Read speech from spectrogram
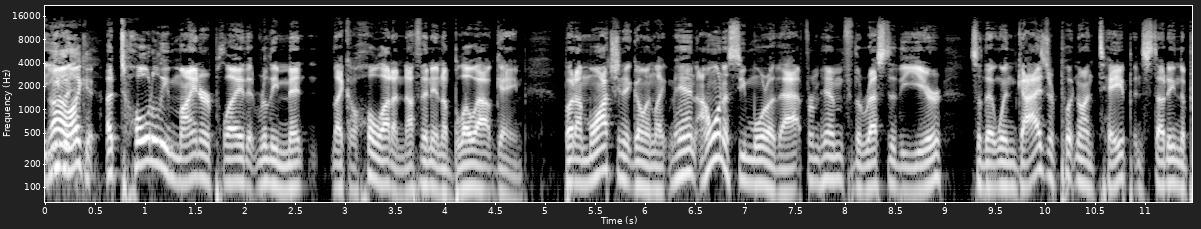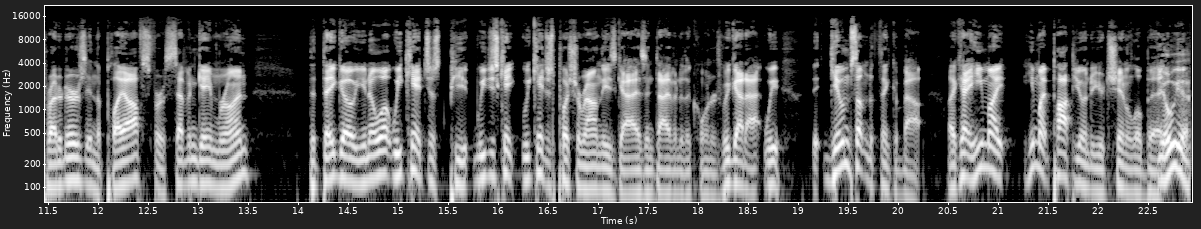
No, I like it. A totally minor play that really meant like a whole lot of nothing in a blowout game. But I'm watching it going like, man, I want to see more of that from him for the rest of the year, so that when guys are putting on tape and studying the Predators in the playoffs for a seven game run, that they go, you know what, we can't just we just can't we can't just push around these guys and dive into the corners. We got to we give them something to think about. Like, hey, he might he might pop you under your chin a little bit. Oh, yeah.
